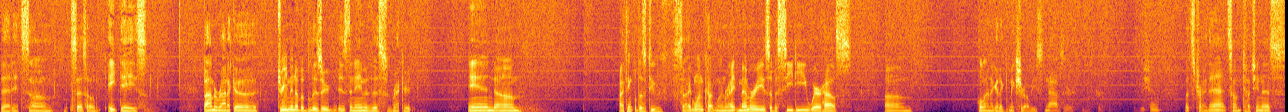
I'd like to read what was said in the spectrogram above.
that it's um, it says how eight days. Bomb erotica, dreaming of a blizzard is the name of this record, and um, I think we'll just do side one, cut one, right? Memories of a CD warehouse. Um, hold on, I gotta make sure all these knobs are in position. Let's try that. So I'm touching this.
